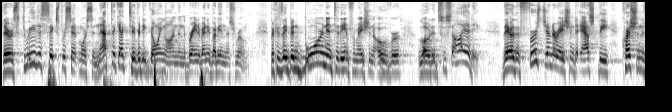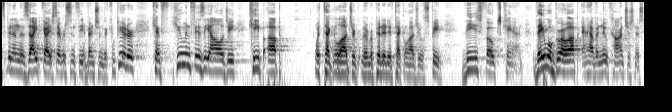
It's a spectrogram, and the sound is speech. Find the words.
there is 3 to 6% more synaptic activity going on in the brain of anybody in this room because they've been born into the information overloaded society. They are the first generation to ask the question that's been in the zeitgeist ever since the invention of the computer can human physiology keep up with technological, the rapidity of technological speed? These folks can. They will grow up and have a new consciousness.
